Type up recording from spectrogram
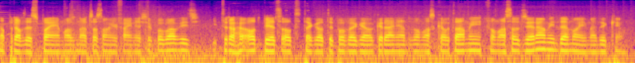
naprawdę spajem można czasami fajnie się pobawić i trochę odbiec od tego typowego grania dwoma scoutami, dwoma soldierami, demo i medykiem.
